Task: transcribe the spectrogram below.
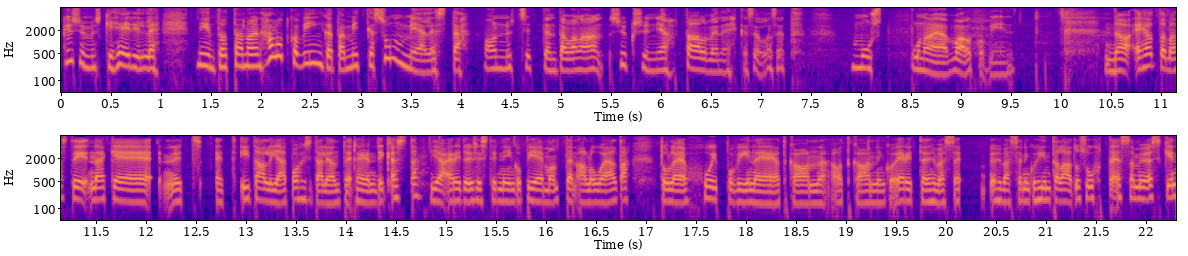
kysymyskin Heidille, niin tota noin, haluatko vinkata, mitkä sun mielestä on nyt sitten tavallaan syksyn ja talven ehkä sellaiset must, puna ja valkoviinit No ehdottomasti näkee nyt, että Italia ja Pohjois-Italia on trendikästä ja erityisesti niin kuin Piemonten alueelta tulee huippuviinejä, jotka on, jotka on niin kuin erittäin hyvässä, hyvässä niin kuin hintalaatusuhteessa myöskin.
